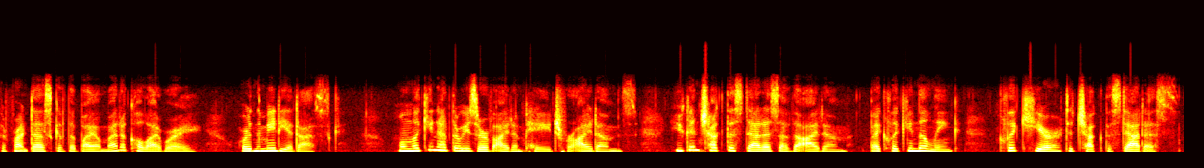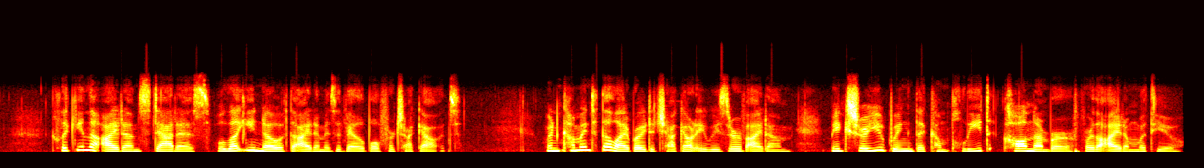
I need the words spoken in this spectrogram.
the front desk of the Biomedical Library, or the Media Desk. When looking at the Reserve Item page for items, you can check the status of the item by clicking the link Click here to check the status. Clicking the item's status will let you know if the item is available for checkout. When coming to the library to check out a reserve item, make sure you bring the complete call number for the item with you.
